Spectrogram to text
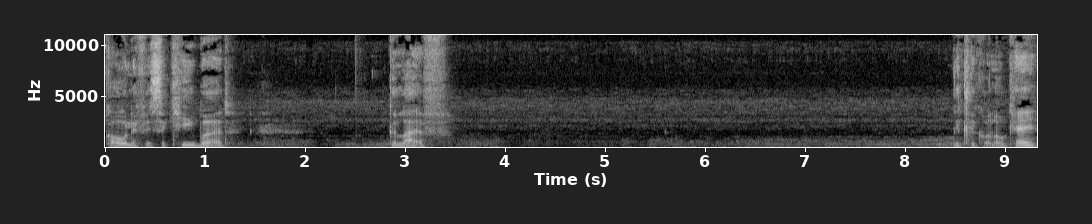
goal if it's a keyword. Goliath. You click on OK.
